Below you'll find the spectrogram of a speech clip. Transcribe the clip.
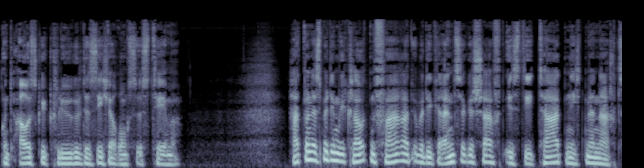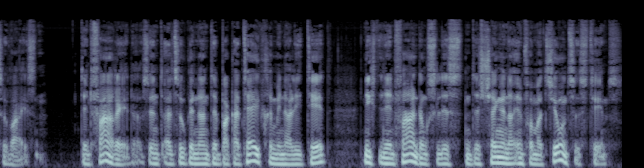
und ausgeklügelte Sicherungssysteme. Hat man es mit dem geklauten Fahrrad über die Grenze geschafft, ist die Tat nicht mehr nachzuweisen. Denn Fahrräder sind als sogenannte Bagatellkriminalität nicht in den Fahndungslisten des Schengener Informationssystems.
